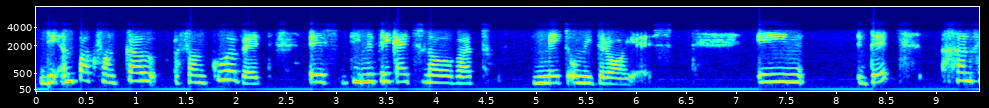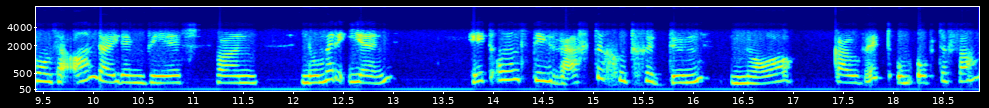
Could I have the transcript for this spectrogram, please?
die impak van Co van COVID is die matriekuitslae wat net om die draai is. En dit gaan vir ons 'n aanduiding wees van nommer 1 het ons die regte goed gedoen na COVID om op te vang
